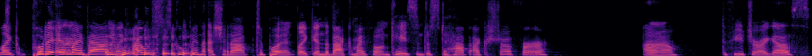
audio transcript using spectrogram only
like put it in my bag. Like I was scooping that shit up to put it like in the back of my phone case and just to have extra for I don't know, the future, I guess.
